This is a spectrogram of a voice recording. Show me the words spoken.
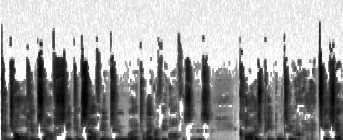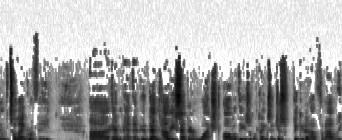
cajoled himself, sneaked himself into uh, telegraphy offices, caused people to teach him telegraphy, uh, and, and and then how he sat there and watched all of these little things and just figured it out phenomenally.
